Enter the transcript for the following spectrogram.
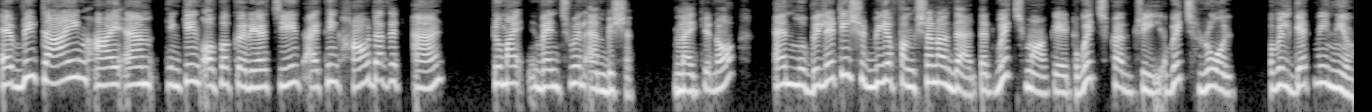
every time I am thinking of a career change, I think, how does it add to my eventual ambition? Like, you know, and mobility should be a function of that, that which market, which country, which role will get me new.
